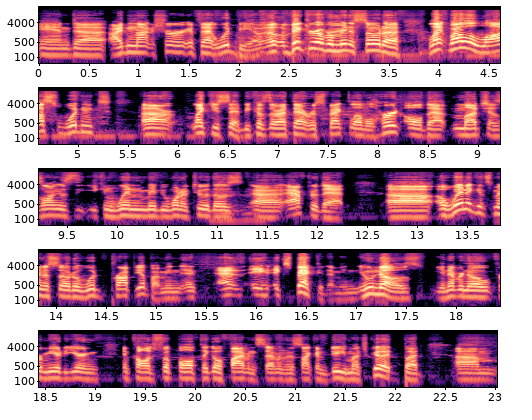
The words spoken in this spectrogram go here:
and uh, I'm not sure if that would be a, a, victory over Minnesota. Like while a loss wouldn't, uh, like you said, because they're at that respect level, hurt all that much. As long as you can win maybe one or two of those uh, after that, uh, a win against Minnesota would prop you up. I mean, as expected. I mean, who knows? You never know from year to year in, in college football. If they go five and seven, it's not going to do you much good. But um,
